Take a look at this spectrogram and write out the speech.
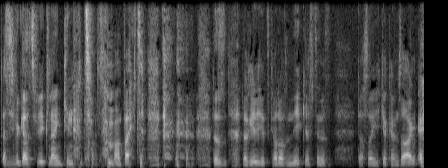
dass ich mit ganz vielen kleinen Kindern zusammenarbeite. das, da rede ich jetzt gerade aus dem Nähkästchen, das darfst du eigentlich gar keinem sagen.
